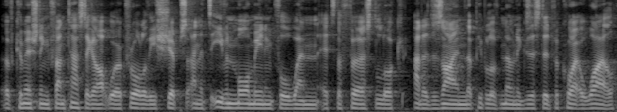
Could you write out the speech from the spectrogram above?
of commissioning fantastic artwork for all of these ships, and it's even more meaningful when it's the first look at a design that people have known existed for quite a while.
